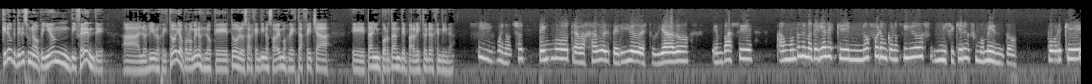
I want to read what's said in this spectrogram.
Creo que tenés una opinión diferente a los libros de historia, o por lo menos lo que todos los argentinos sabemos de esta fecha eh, tan importante para la historia argentina. Sí, bueno, yo tengo trabajado el periodo, estudiado en base a un montón de materiales que no fueron conocidos ni siquiera en su momento, porque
